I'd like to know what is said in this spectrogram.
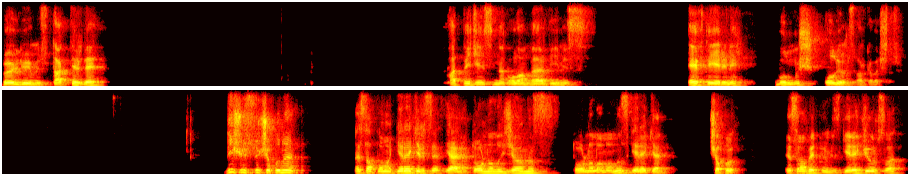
böldüğümüz takdirde hat ve cinsinden olan verdiğimiz f değerini bulmuş oluyoruz arkadaşlar. Diş üstü çapını hesaplamak gerekirse yani tornalayacağımız, tornalamamız gereken çapı hesap etmemiz gerekiyorsa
